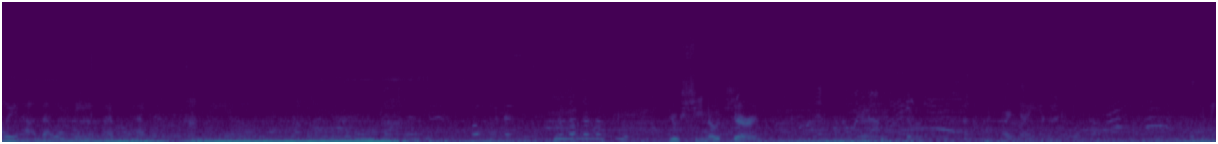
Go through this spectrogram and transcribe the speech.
Oh yeah, that would be. My mom had one of those. in the, No, no, no, no. Yoshino cherry. Alright, now you need to look up. Look at me.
